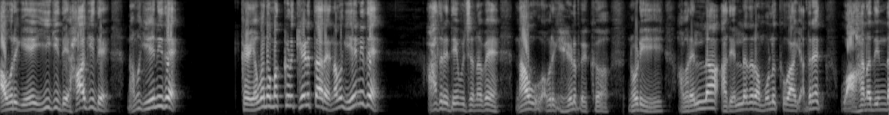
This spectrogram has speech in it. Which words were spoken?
ಅವರಿಗೆ ಈಗಿದೆ, ಹಾಗಿದೆ, ನಮಗೇನಿದೆ? ಯವನ ಮಕ್ಕಳು ಕೇಳ್ತಾರೆ, ನಮಗೇನಿದೆ? ಆದರೆ ದೇವಜನವೇ ನಾವು ಅವರಿಗೆ ಹೇಳಬೇಕು, ನೋಡಿ, ಅವರೆಲ್ಲ ಅದೆಲ್ಲದರ ಮೂಲಕವಾಗಿ, ಅಂದರೆ ವಾಹನದಿಂದ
